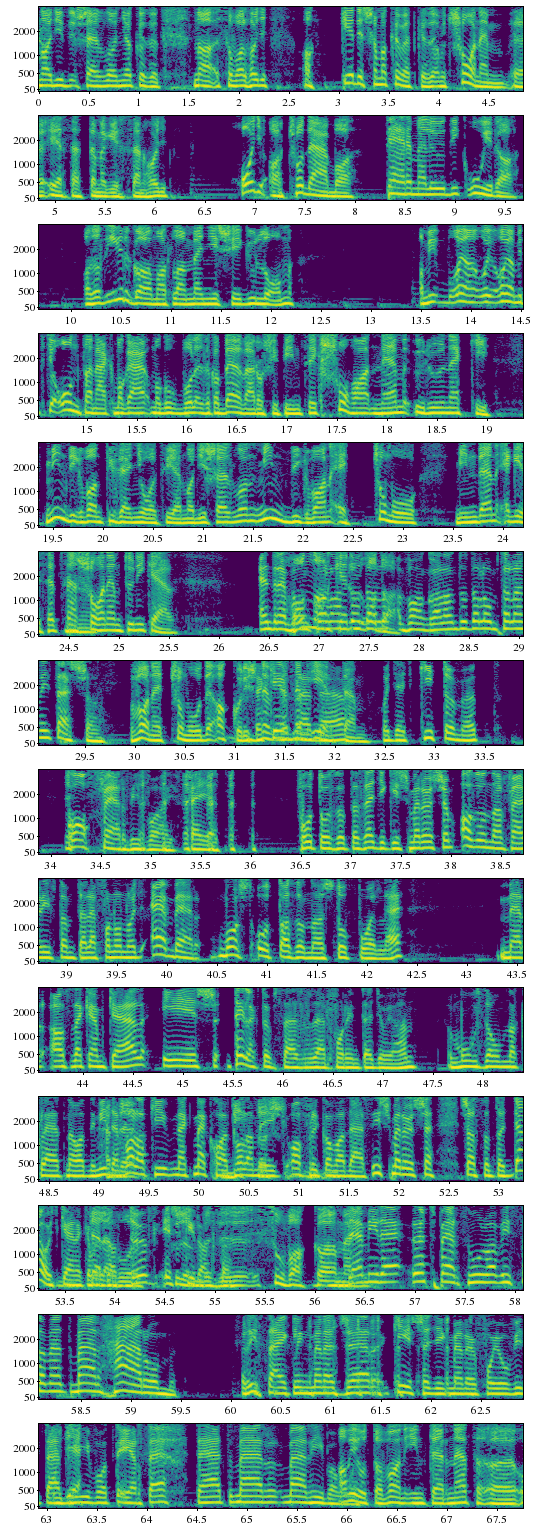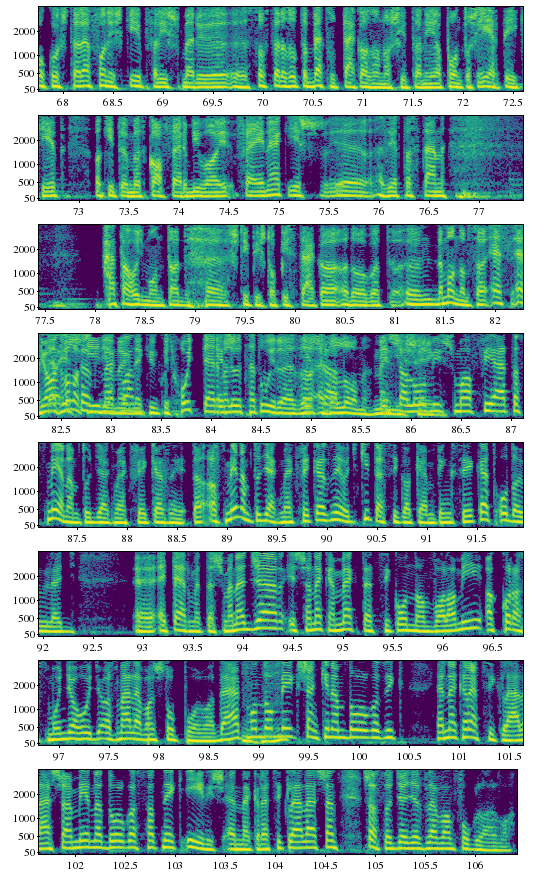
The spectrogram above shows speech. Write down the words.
nagy sezlonja között? Na, szóval, hogy a kérdésem a következő, amit soha nem értettem egészen, hogy hogy a csodába termelődik újra az az irgalmatlan mennyiségű lom, ami olyan, olyan, mint hogyha ontanák magá, magukból ezek a belvárosi pincék, soha nem ürülnek ki. Mindig van 18 ilyen nagy isezlon, mindig van egy csomó minden, egész egyszerűen soha nem tűnik el. Endre, van honnan kerül galandodalom, oda? van galandodalomtalanítással? Van egy csomó, de akkor is De nem, nem értem. el, hogy egy kitömött kafferbivaj fejet fotózott az egyik ismerősöm, azonnal felhívtam telefonon, hogy ember, most ott azonnal stoppold le, mert az nekem kell, és tényleg több százezer forint egy olyan múzeumnak lehetne adni minden. Hát Valakinek meghalt valamelyik Afrika vadász ismerőse, és azt mondta, hogy dehogy kell nekem ez a dög, és kirakta. szuvakkal, meg De mire 5 perc múlva visszament, már három recycling menedzser késegyig menő folyó vitát Ugye? hívott érte, tehát már, már hiba volt. Amióta van internet, okostelefon és képfelismerő szoftver, azóta be tudták azonosítani a pontos értékét a kitömött kafferbivaj fejnek, és ezért aztán Hát ahogy mondtad, ö, stipistopizták a, a dolgot. De mondom, szóval ezt, ezt, Ja, ezt és valaki ez írja meg megvan- nekünk, hogy hogy termelődhet újra ez a, és ez a lom És mennyiség. a lomis maffiát azt miért nem tudják megfékezni? De azt miért nem tudják megfékezni, hogy kiteszik a kempingszéket, odaül egy egy termetes menedzser, és ha nekem megtetszik onnan valami, akkor azt mondja, hogy az már le van stoppolva. De hát mondom, Mhm. még senki nem dolgozik ennek reciklálásán, miért ne dolgozhatnék én is ennek reciklálásán, és azt mondja, hogy ez le van foglalva.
